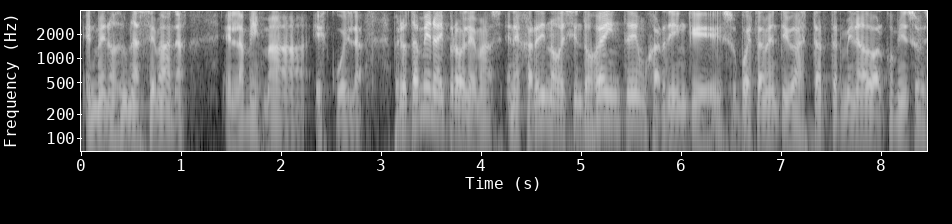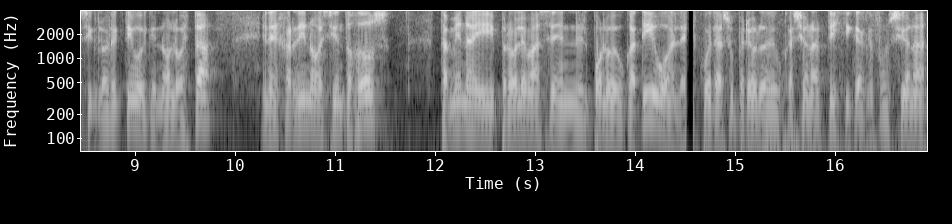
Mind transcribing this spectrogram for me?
en menos de una semana en la misma escuela. Pero también hay problemas. En el jardín 920, un jardín que supuestamente iba a estar terminado al comienzo del ciclo lectivo y que no lo está. En el jardín 902, también hay problemas en el polo educativo, en la Escuela Superior de Educación Artística que funciona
